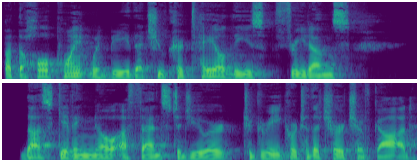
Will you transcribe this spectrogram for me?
But the whole point would be that you curtail these freedoms, thus giving no offense to Jew or to Greek or to the church of God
